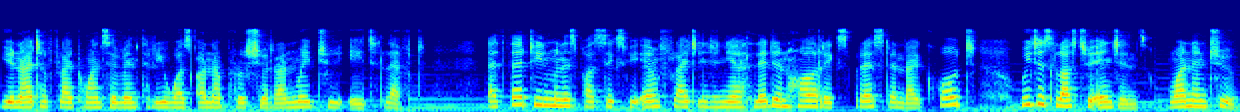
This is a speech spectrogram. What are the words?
United Flight 173 was on approach to runway 28 left. At 13 minutes past 6 p.m., flight engineer Leadenhall expressed, and I quote, We just lost two engines, one and two.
